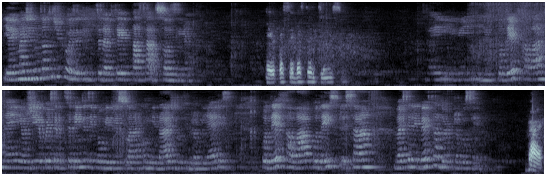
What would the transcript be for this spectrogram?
E eu imagino tanto de coisa que você deve ter passado sozinha. É, eu passei bastante isso. E, e, e, poder falar, né? E hoje eu percebo que você tem desenvolvido isso lá na comunidade do Fibra Mulheres. Poder falar, poder expressar, vai ser libertador para você. Vai,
